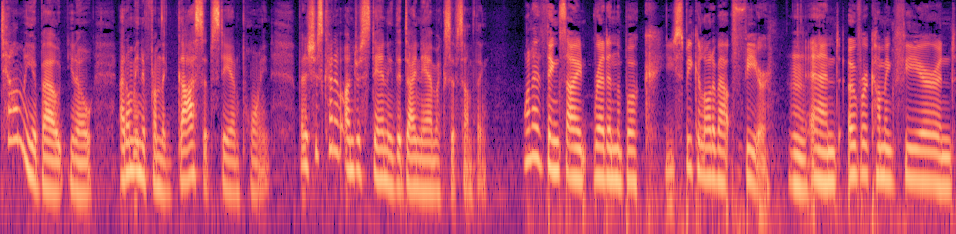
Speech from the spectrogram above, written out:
tell me about you know i don't mean it from the gossip standpoint but it's just kind of understanding the dynamics of something. One of the things i read in the book you speak a lot about fear mm. and overcoming fear and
